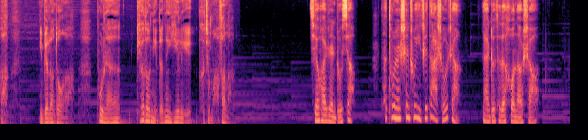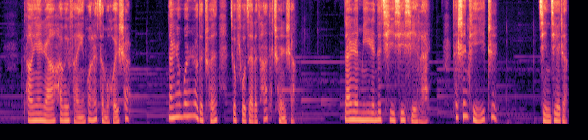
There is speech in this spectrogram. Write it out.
啊，你别乱动啊，不然掉到你的内衣里可就麻烦了。”秦淮忍住笑，他突然伸出一只大手掌揽住他的后脑勺。唐嫣然还未反应过来怎么回事，男人温热的唇就附在了她的唇上。男人迷人的气息袭来，他身体一滞，紧接着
